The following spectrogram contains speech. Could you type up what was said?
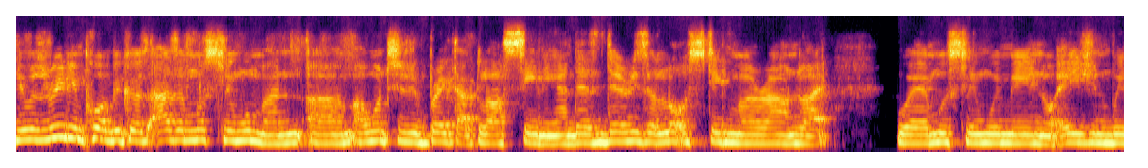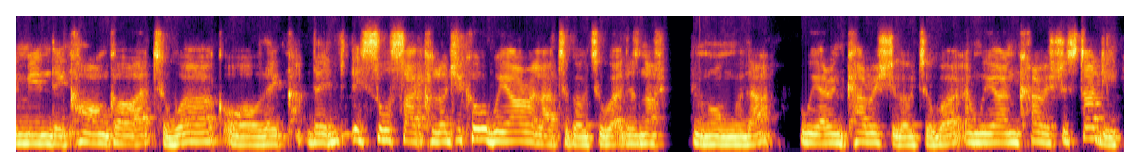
It was really important because as a Muslim woman, um, I wanted to break that glass ceiling, and there's there is a lot of stigma around like where Muslim women or Asian women they can't go out to work or they, they it's all psychological. We are allowed to go to work. There's nothing wrong with that. We are encouraged to go to work and we are encouraged to study.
